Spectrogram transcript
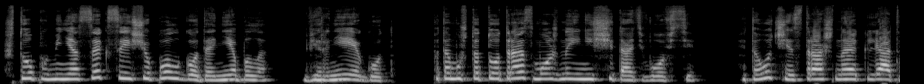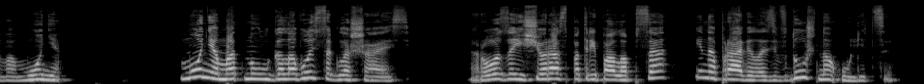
чтоб у меня секса еще полгода не было, вернее год, потому что тот раз можно и не считать вовсе. Это очень страшная клятва, Моня». Моня мотнул головой, соглашаясь. Роза еще раз потрепала пса и направилась в душ на улице.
